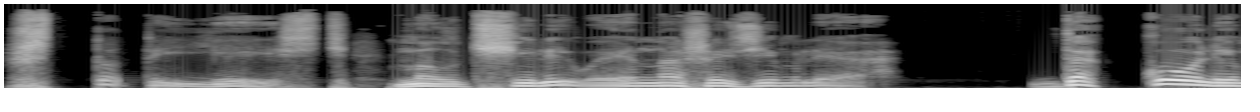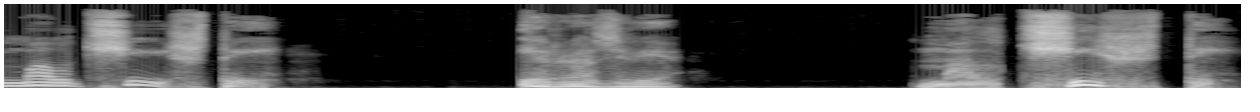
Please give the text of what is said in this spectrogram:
Что ты есть, молчаливая наша земля? Да коли молчишь ты? И разве молчишь ты?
